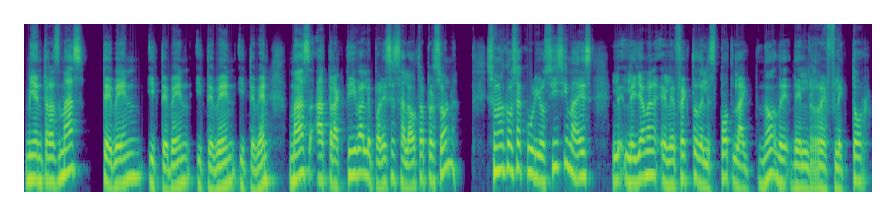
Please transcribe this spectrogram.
mientras más te ven y te ven y te ven y te ven, más atractiva le pareces a la otra persona. Es una cosa curiosísima, es, le, llaman el efecto del spotlight, ¿no? del reflector.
